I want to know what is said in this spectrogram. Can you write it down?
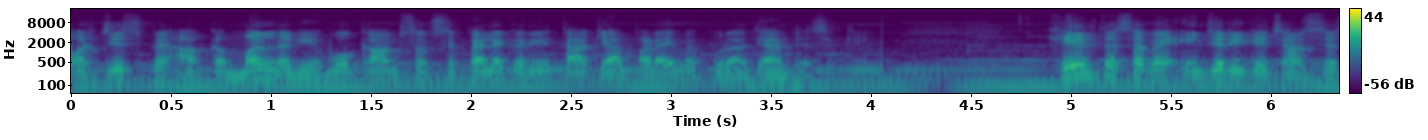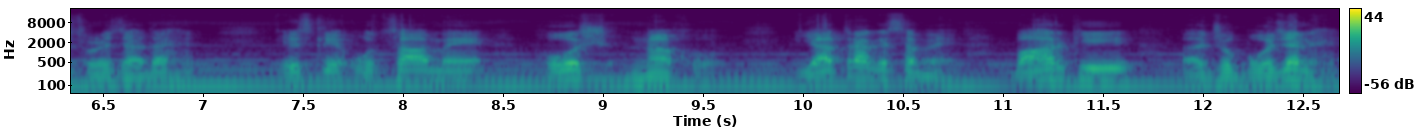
और जिसमें आपका मन लगे, वो काम सबसे पहले करिए ताकि आप पढ़ाई में पूरा ध्यान दे सकें। खेलते समय इंजरी के चांसेस थोड़े ज़्यादा हैं, इसलिए उत्साह में होश न हो यात्रा के समय बाहर की जो भोजन है,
